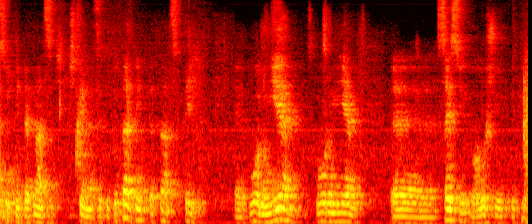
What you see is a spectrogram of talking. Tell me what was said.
Присутні 15, 14 депутатів, 15 е, кворум є, кворум є. Е, Сесію оголошую відкритою.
